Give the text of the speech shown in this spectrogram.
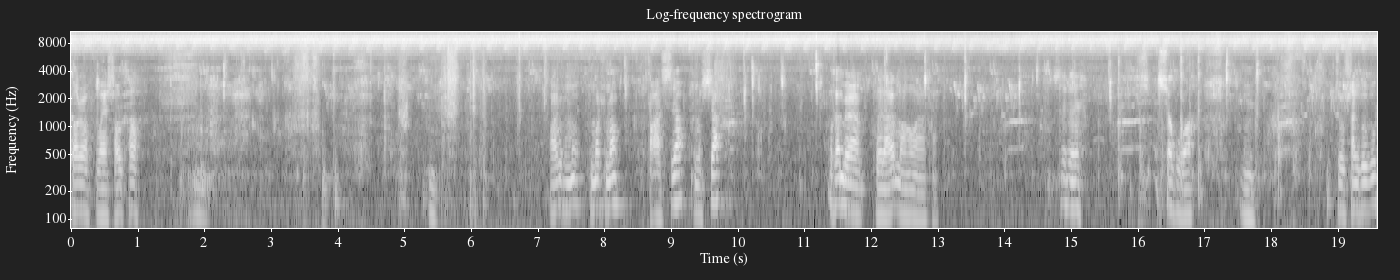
搞点户外烧烤。嗯。啊，什么什么什么大虾，什么虾？我看别人拍那个蛮好玩的，看。这个小小锅。嗯。就山沟沟。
